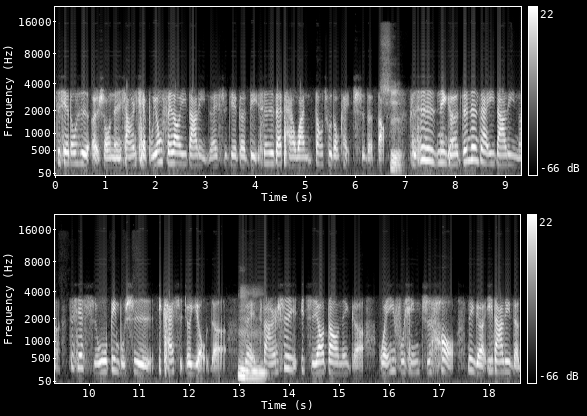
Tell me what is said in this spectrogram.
这些都是耳熟能详，而且不用飞到意大利，你在世界各地，甚至在台湾，到处都可以吃得到。是，可是那个真正在意大利呢，这些食物并不是一开始就有的，嗯、对，反而是一直要到那个。文艺复兴之后，那个意大利的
